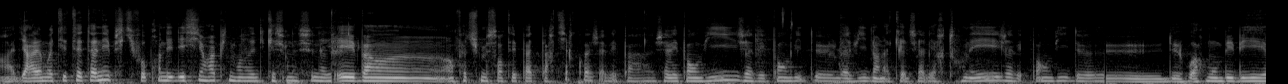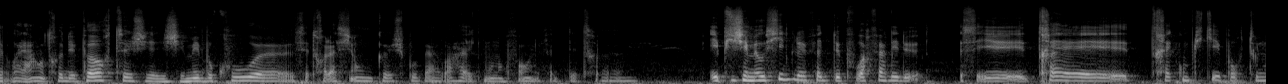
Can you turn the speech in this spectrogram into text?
on va dire à la moitié de cette année, puisqu'il faut prendre des décisions rapidement dans l'éducation nationale. Et ben, en fait, je me sentais pas de partir, quoi. J'avais pas, j'avais pas envie, j'avais pas envie de la vie dans laquelle j'allais retourner, j'avais pas envie de, de, voir mon bébé, voilà, entre deux portes. J'aimais beaucoup euh, cette relation que je pouvais avoir avec mon enfant, le fait d'être. Euh, et puis j'aimais aussi le fait de pouvoir faire les deux c'est très très compliqué pour tout le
